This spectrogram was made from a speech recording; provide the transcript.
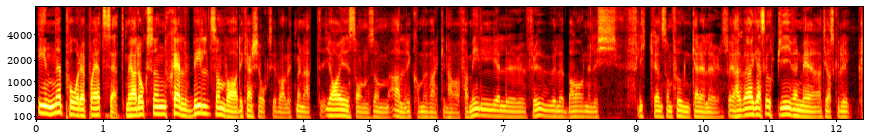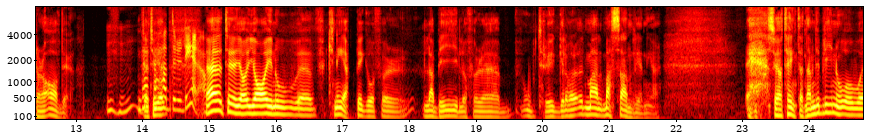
inne på det på ett sätt. Men jag hade också en självbild som var, det kanske också är vanligt, men att jag är en sån som aldrig kommer varken ha familj eller fru eller barn eller flickvän som funkar. Eller, så jag var ganska uppgiven med att jag skulle klara av det. Varför tycker- hade du det då? Nej, jag, jag är nog eh, för knepig och för labil och för eh, otrygg. Eller massa anledningar. Eh, Så jag tänkte att nej, det blir nog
